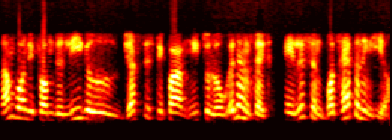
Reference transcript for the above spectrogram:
Somebody from the legal justice department needs to look in and say, "Hey, listen, what's happening here?"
